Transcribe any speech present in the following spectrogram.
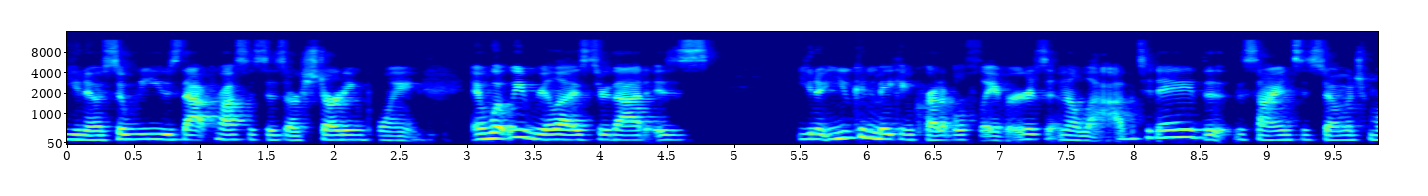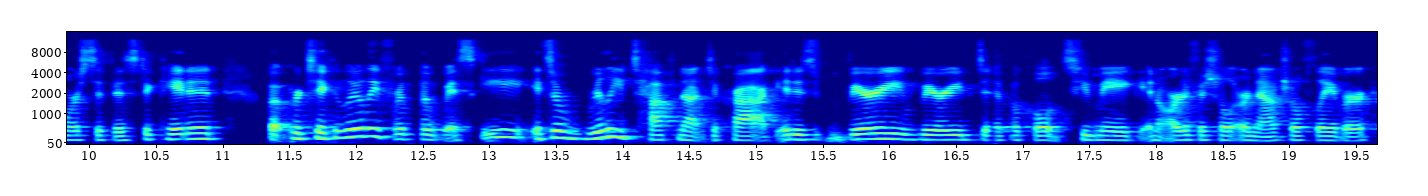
you know so we use that process as our starting point. And what we realized through that is you know you can make incredible flavors in a lab today. The, the science is so much more sophisticated. But particularly for the whiskey it's a really tough nut to crack. It is very very difficult to make an artificial or natural flavor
